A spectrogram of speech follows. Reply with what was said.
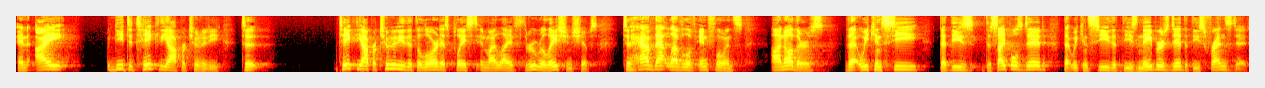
and i need to take the opportunity to take the opportunity that the lord has placed in my life through relationships to have that level of influence on others that we can see that these disciples did, that we can see that these neighbors did, that these friends did.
